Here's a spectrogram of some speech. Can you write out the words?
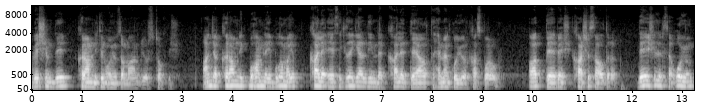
Ve şimdi Kramnik'in oyun zamanı diyor Stockfish. Ancak Kramnik bu hamleyi bulamayıp kale E8'e geldiğinde kale D6 hemen koyuyor Kasparov. At D5 karşı saldırı. Değişilirse oyun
